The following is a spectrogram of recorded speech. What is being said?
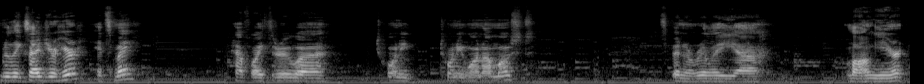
really excited you're here. It's May. Halfway through uh, 2021 almost. It's been a really uh, long year.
